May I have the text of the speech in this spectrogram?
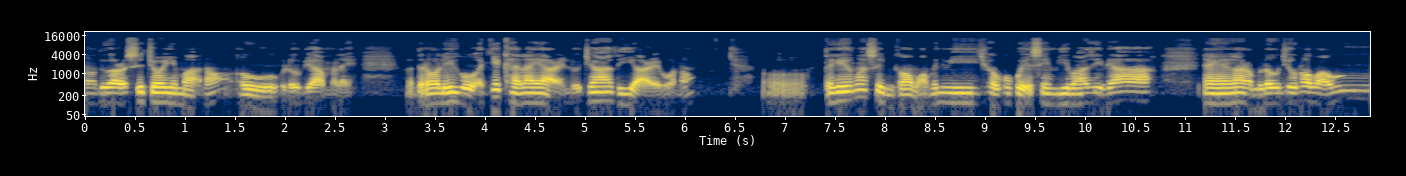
နော်သူကတော့စစ်ကြောရင်မှနော်ဟိုဘယ်လိုပြမလဲတော်တော်လေးကိုအညစ်ခံလိုက်ရတယ်လို့ကြားသိရတယ်ပေါ့နော်ဟိုတကယ်မှစိတ်မကောင်းပါဘူးမင်းသမီးချောပူပွေအဆင်ပြေပါစေဗျာနိုင်ငံကတော့မလုံခြုံတော့ပါဘူး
